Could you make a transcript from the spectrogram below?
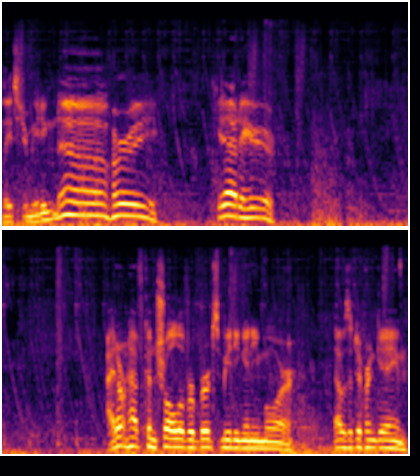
Late to your meeting? No, hurry! Get out of here! I don't have control over Bert's meeting anymore. That was a different game.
